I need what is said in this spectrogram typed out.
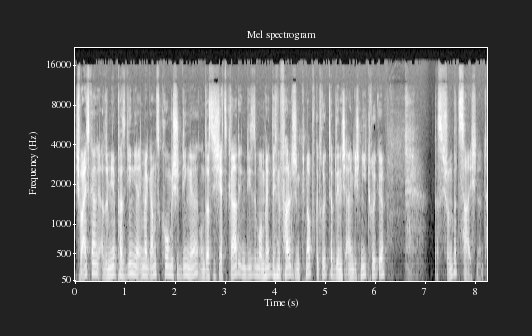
ich weiß gar nicht, also mir passieren ja immer ganz komische Dinge und dass ich jetzt gerade in diesem Moment den falschen Knopf gedrückt habe, den ich eigentlich nie drücke, das ist schon bezeichnend.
